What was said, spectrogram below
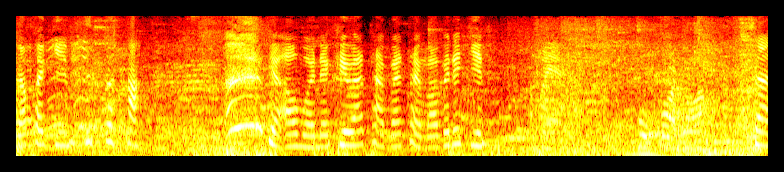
แล้วค่อยกินอย่าเอาเหมือนในคลิปว่าถ่ายไปถ่ายมาไม่ได้กินทำไมอะผูกก่อนเหรอ ใช่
